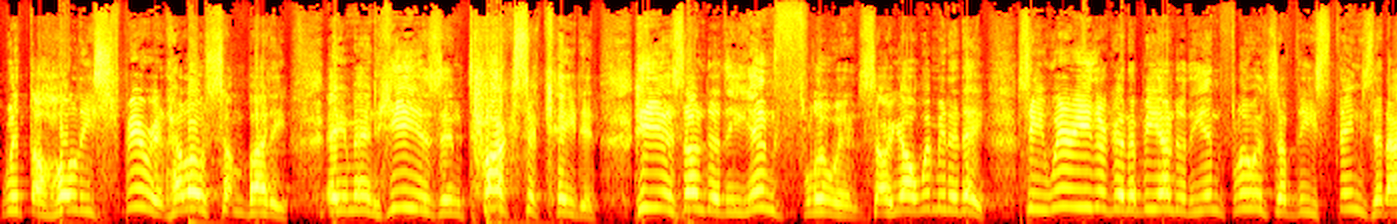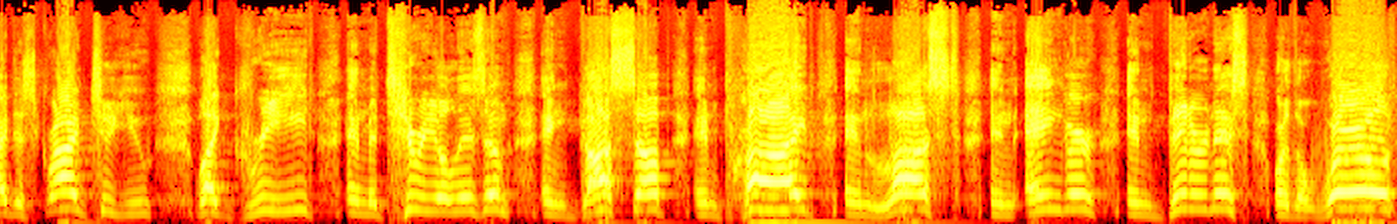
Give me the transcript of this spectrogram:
with the Holy Spirit. Hello, somebody. Amen. He is intoxicated, he is under the influence. Are y'all with me today? See, we're either going to be under the influence of these things that I described to you, like greed and materialism and gossip and pride and lust and anger and bitterness or the world,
